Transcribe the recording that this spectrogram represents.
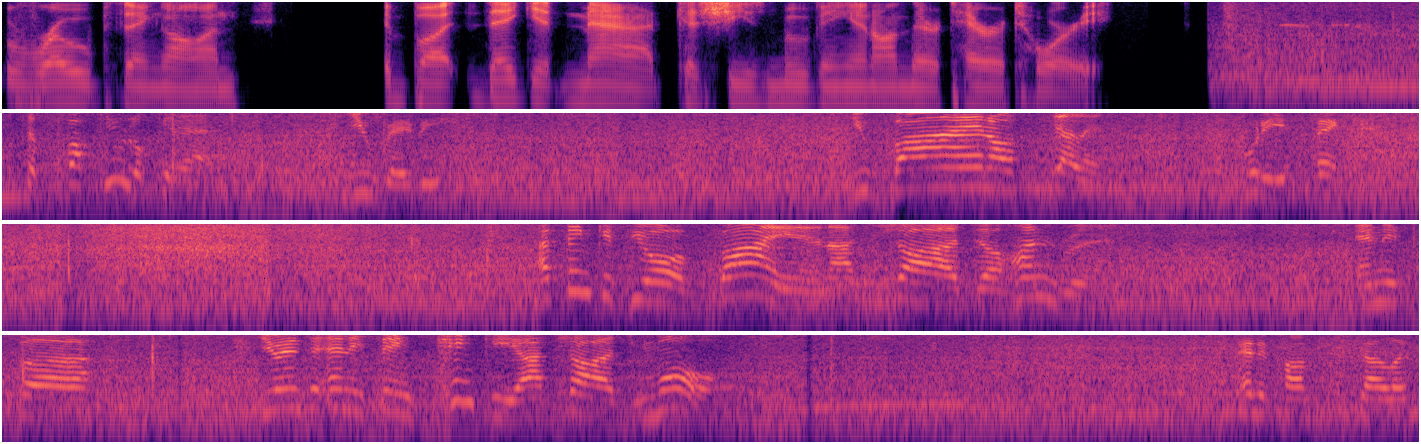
robe thing on, but they get mad because she's moving in on their territory. What the fuck you looking at? You, baby. You buying or selling? What do you think? I think if you're buying, I charge a hundred. And if uh, you're into anything kinky, I charge more. And if I'm selling?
